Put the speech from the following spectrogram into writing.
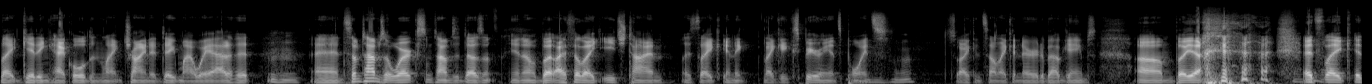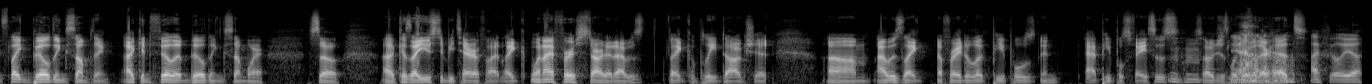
like getting heckled and like trying to dig my way out of it. Mm-hmm. And sometimes it works, sometimes it doesn't, you know, but I feel like each time it's like in like experience points. Mm-hmm. So I can sound like a nerd about games. Um, but yeah, it's like it's like building something. I can feel it building somewhere. So because I used to be terrified. Like when I first started, I was like complete dog shit. Um, I was like afraid to look people's and at people's faces, so I would just look over their heads. I feel you.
